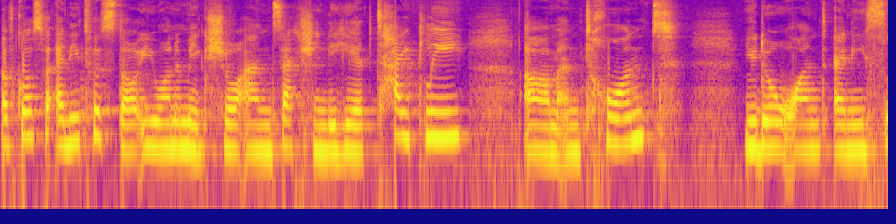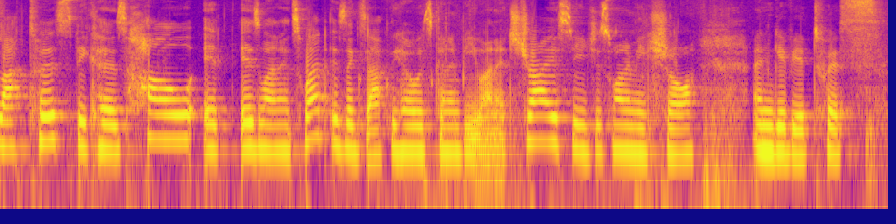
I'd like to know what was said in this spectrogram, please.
Of course, for any twist out, you want to make sure and section the hair tightly um, and taunt. You don't want any slack twists because how it is when it's wet is exactly how it's going to be when it's dry. So you just want to make sure and give your twists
